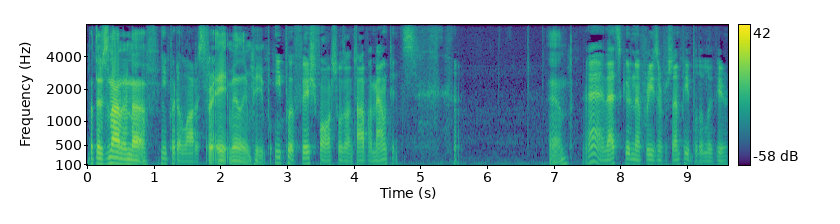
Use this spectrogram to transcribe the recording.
But there's not enough He put a lot of for eight million people. He put fish fossils on top of mountains. and Yeah, that's good enough reason for some people to live here.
